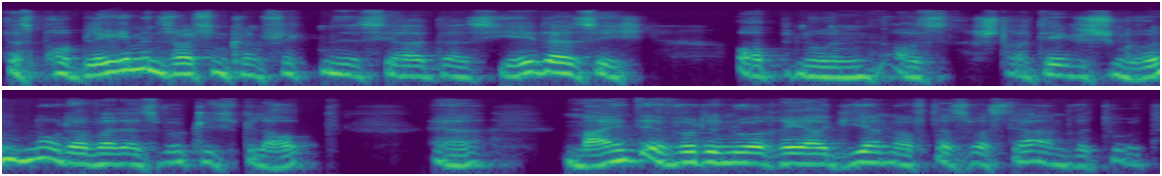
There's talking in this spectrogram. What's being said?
das Problem in solchen Konflikten ist ja, dass jeder sich, ob nun aus strategischen Gründen oder weil er es wirklich glaubt, ja, meint, er würde nur reagieren auf das, was der andere tut.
